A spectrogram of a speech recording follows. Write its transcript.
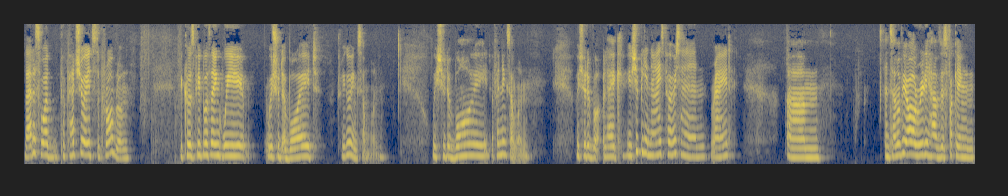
that is what perpetuates the problem. Because people think we we should avoid triggering someone. We should avoid offending someone. We should avoid like you should be a nice person right? Um and some of you all really have this fucking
